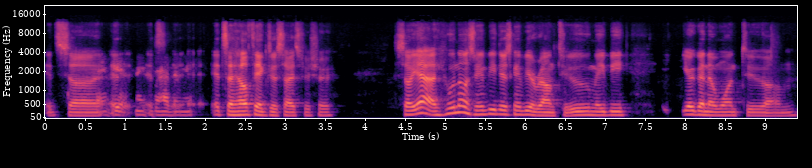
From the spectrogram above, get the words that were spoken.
It's uh, it- it's, it's a healthy exercise for sure. So yeah, who knows? Maybe there's gonna be a round two. Maybe you're gonna want to um,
